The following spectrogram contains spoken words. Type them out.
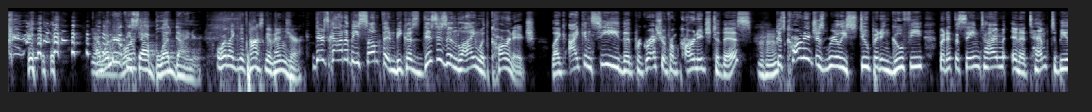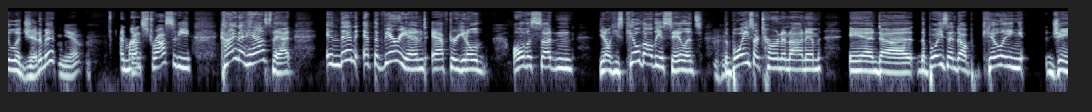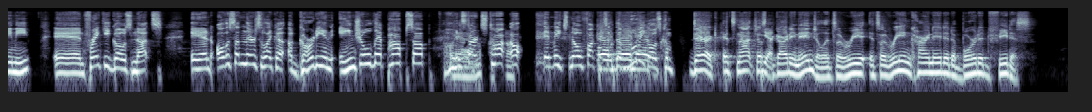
Yeah, I wonder if he saw Blood Diner. or like the Toxic Avenger. There's got to be something because this is in line with Carnage. Like I can see the progression from Carnage to this because Carnage is really stupid and goofy, but at the same time, an attempt to be legitimate. Yep. And monstrosity kind of has that. And then at the very end, after, you know, all of a sudden, you know, he's killed all the assailants, the boys are turning on him, and uh, the boys end up killing Jamie, and Frankie goes nuts. And all of a sudden, there's like a, a guardian angel that pops up Oh, and yeah. starts talking. Uh-huh. Oh, it makes no fucking sense. The movie goes com- Derek, it's not just a guardian angel. It's a re it's a reincarnated aborted fetus.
